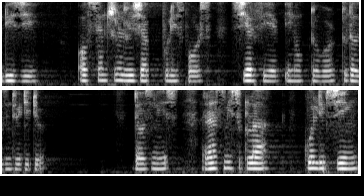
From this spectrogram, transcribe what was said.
DG of Central Reserve Police Force CRPF in October 2022? The option is Rashmi Shukla, Kuldeep Singh,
